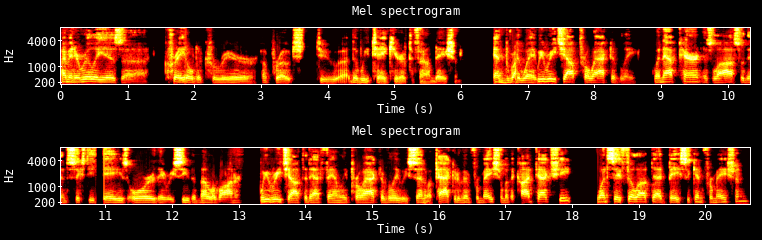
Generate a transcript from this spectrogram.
I mean, it really is a cradle to career approach to uh, that we take here at the foundation. And by the way, we reach out proactively when that parent is lost within 60 days or they receive the Medal of Honor. We reach out to that family proactively. We send them a packet of information with a contact sheet once they fill out that basic information,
